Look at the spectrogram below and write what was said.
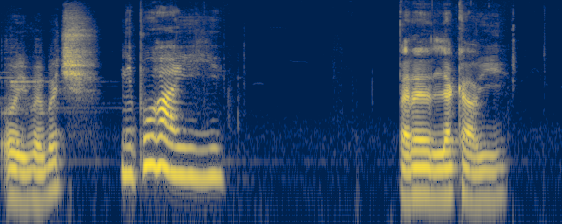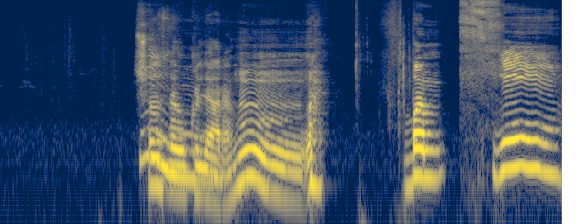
Ой, вибач. Не пугай її. Перелякав її. Що за окуляри? Гм. Бам. Є.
